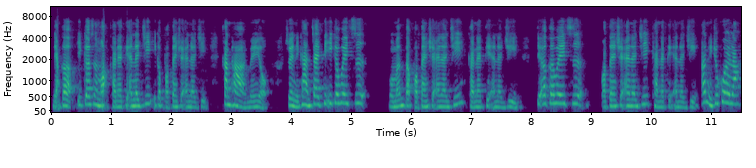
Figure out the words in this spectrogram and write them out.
两个，一个是什么？kinetic energy，一个 potential energy，看它有没有。所以你看，在第一个位置，我们的 potential energy，kinetic energy；第二个位置，potential energy，kinetic energy，那你就会啦。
